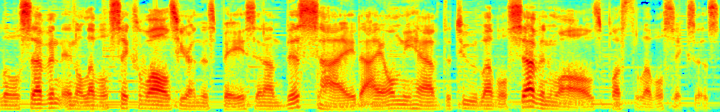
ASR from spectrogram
level 7 and a level 6 walls here on this base, and on this side I only have the two level 7 walls plus the level 6s.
